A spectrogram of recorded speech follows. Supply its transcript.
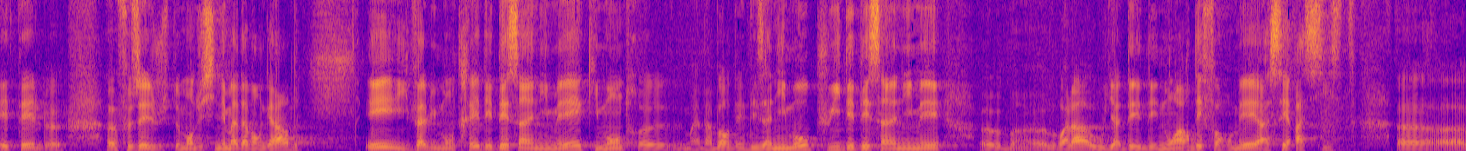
euh, faisait justement du cinéma d'avant-garde et il va lui montrer des dessins animés qui montrent euh, bah, d'abord des, animaux, puis des dessins animés bah, voilà, où il y a des noirs déformés, assez racistes, euh,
